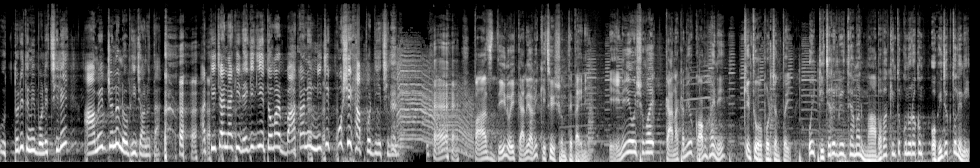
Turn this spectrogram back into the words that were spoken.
উত্তরে তুমি বলেছিলে আমের জন্য লোভী জনতা। আর টিচার নাকি রেগে গিয়ে তোমার বাকানের নিচে কষে খাপ্পড় দিয়েছিলেন। পাঁচ দিন ওই কানে আমি কিছুই শুনতে পাইনি। এ নিয়ে ওই সময় কানাকানিও কম হয়নি কিন্তু ও পর্যন্তই। ওই টিচারের বিরুদ্ধে আমার মা বাবা কিন্তু কোনো রকম অভিযোগ তোলেনি।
